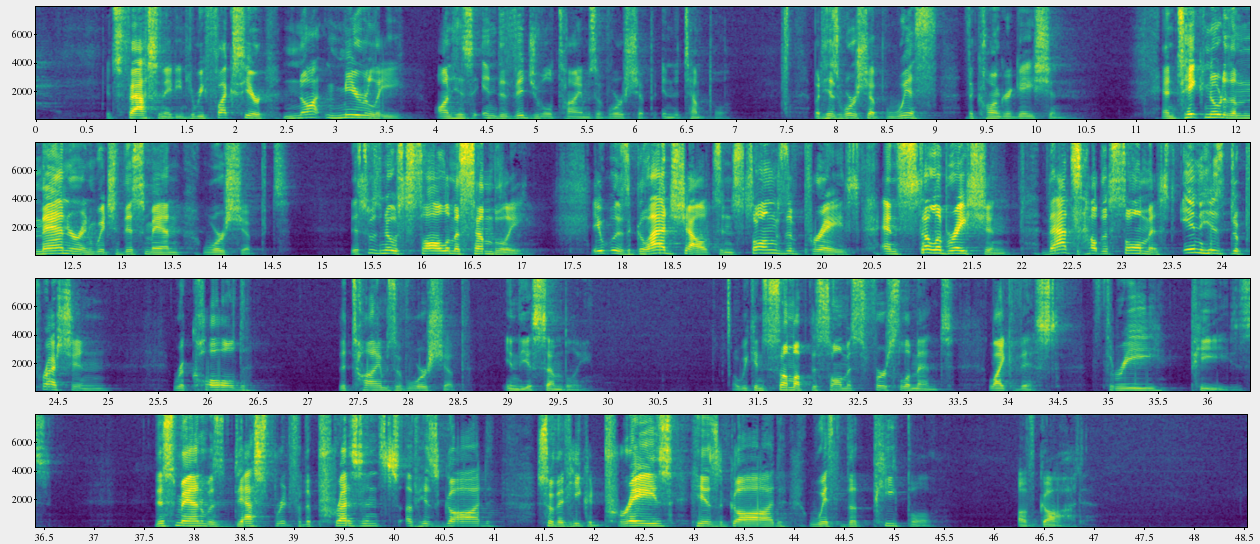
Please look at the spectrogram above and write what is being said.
It's fascinating. He reflects here not merely on his individual times of worship in the temple, but his worship with the congregation and take note of the manner in which this man worshiped. This was no solemn assembly. It was glad shouts and songs of praise and celebration. That's how the psalmist, in his depression, recalled the times of worship in the assembly. We can sum up the psalmist's first lament like this three P's. This man was desperate for the presence of his God so that he could praise his God with the people of God.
